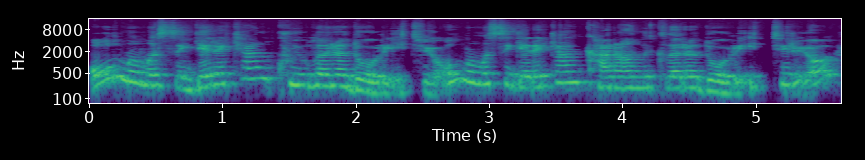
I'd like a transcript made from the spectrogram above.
olmaması gereken kuyulara doğru itiyor. Olmaması gereken karanlıklara doğru ittiriyor.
